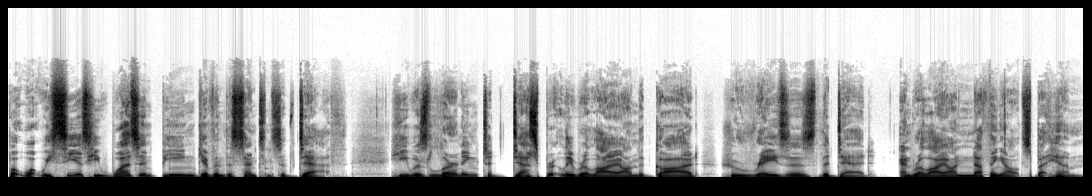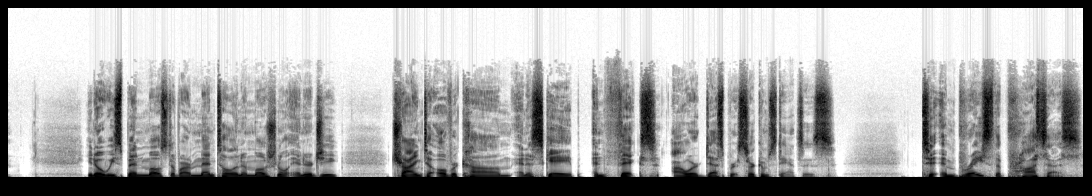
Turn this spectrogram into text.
But what we see is he wasn't being given the sentence of death. He was learning to desperately rely on the God who raises the dead and rely on nothing else but Him. You know, we spend most of our mental and emotional energy trying to overcome and escape and fix our desperate circumstances. To embrace the process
